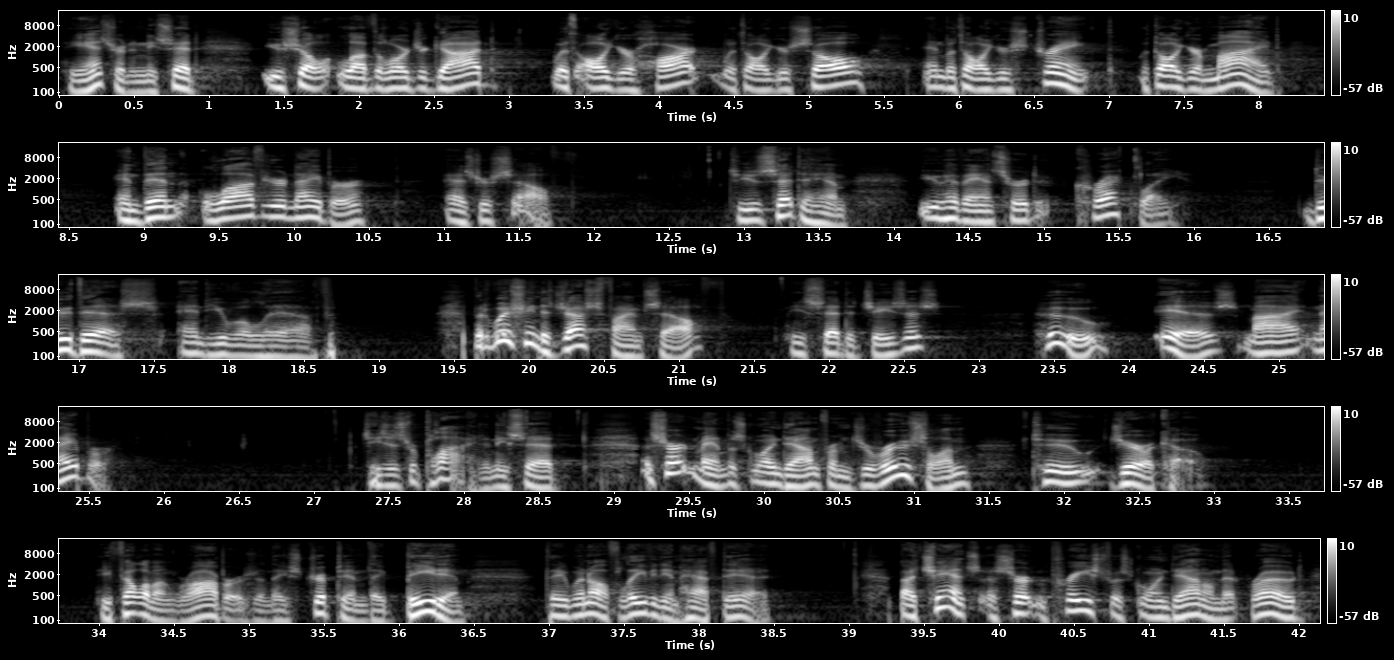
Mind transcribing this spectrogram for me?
He answered and he said, you shall love the Lord your God with all your heart, with all your soul, and with all your strength, with all your mind, and then love your neighbor as yourself. Jesus said to him, You have answered correctly. Do this, and you will live. But wishing to justify himself, he said to Jesus, Who is my neighbor? Jesus replied, and he said, A certain man was going down from Jerusalem to Jericho. He fell among robbers, and they stripped him, they beat him, they went off, leaving him half dead. By chance, a certain priest was going down on that road,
